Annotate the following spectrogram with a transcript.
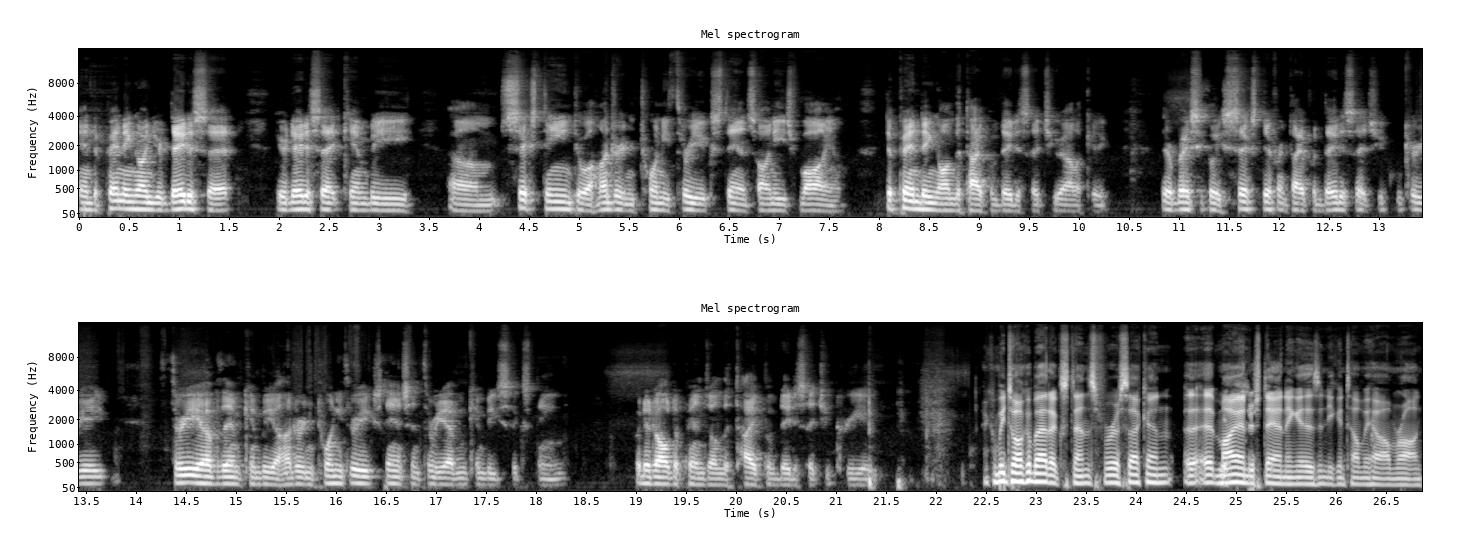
And depending on your data set, your data set can be um, 16 to 123 extents on each volume, depending on the type of data set you allocate. There are basically six different type of data sets you can create. Three of them can be 123 extents, and three of them can be 16. But it all depends on the type of data set you create. Can we talk about extents for a second? Uh, uh my understanding is, and you can tell me how I'm wrong.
